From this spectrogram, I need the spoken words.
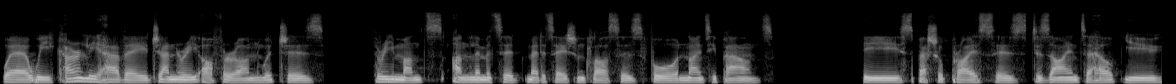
where we currently have a January offer on, which is three months unlimited meditation classes for £90. The special price is designed to help you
